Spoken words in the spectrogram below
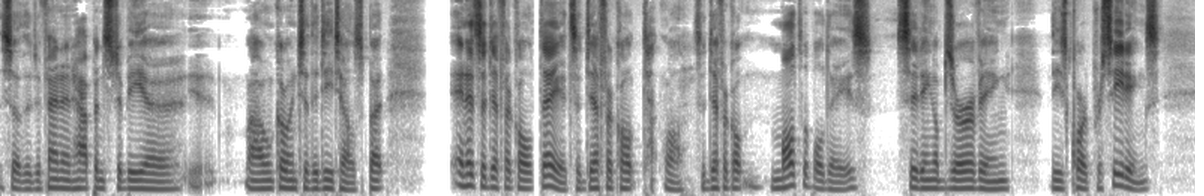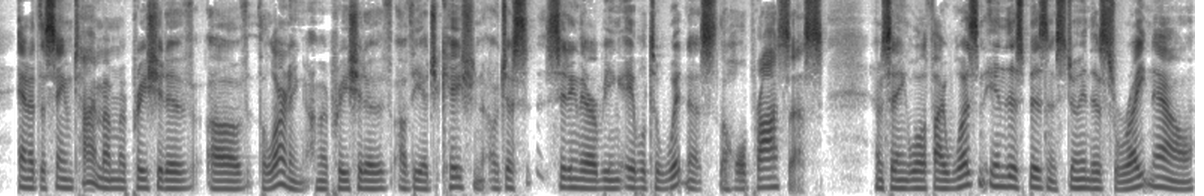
So the defendant happens to be a, I won't go into the details, but, and it's a difficult day. It's a difficult, well, it's a difficult multiple days sitting observing these court proceedings. And at the same time, I'm appreciative of the learning. I'm appreciative of the education of just sitting there being able to witness the whole process. I'm saying, well, if I wasn't in this business doing this right now,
